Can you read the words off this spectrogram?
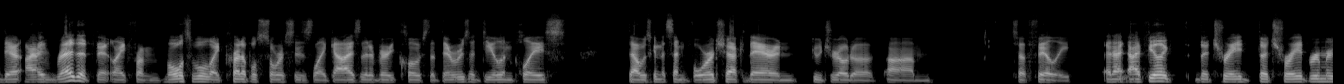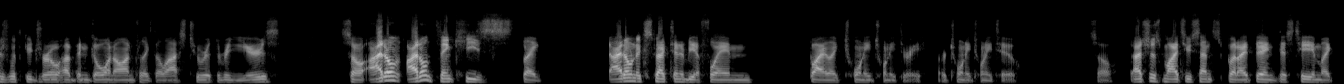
There, I read that that like from multiple like credible sources, like guys that are very close, that there was a deal in place that was going to send Voracek there and Gaudreau to um to Philly. And I, I feel like the trade the trade rumors with Gaudreau have been going on for like the last two or three years. So I don't I don't think he's like I don't expect him to be a flame by like 2023 or 2022. So that's just my two cents. But I think this team, like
